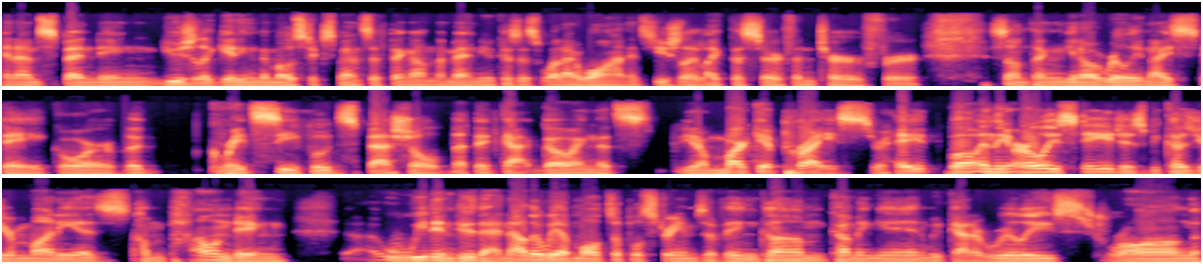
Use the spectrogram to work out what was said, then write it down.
and I'm spending usually getting the most expensive thing on the menu because it's what I want. It's usually like the surf and turf or something, you know, really nice steak or the great seafood special that they've got going that's you know market price right? Well in the early stages because your money is compounding uh, we didn't do that. Now that we have multiple streams of income coming in we've got a really strong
